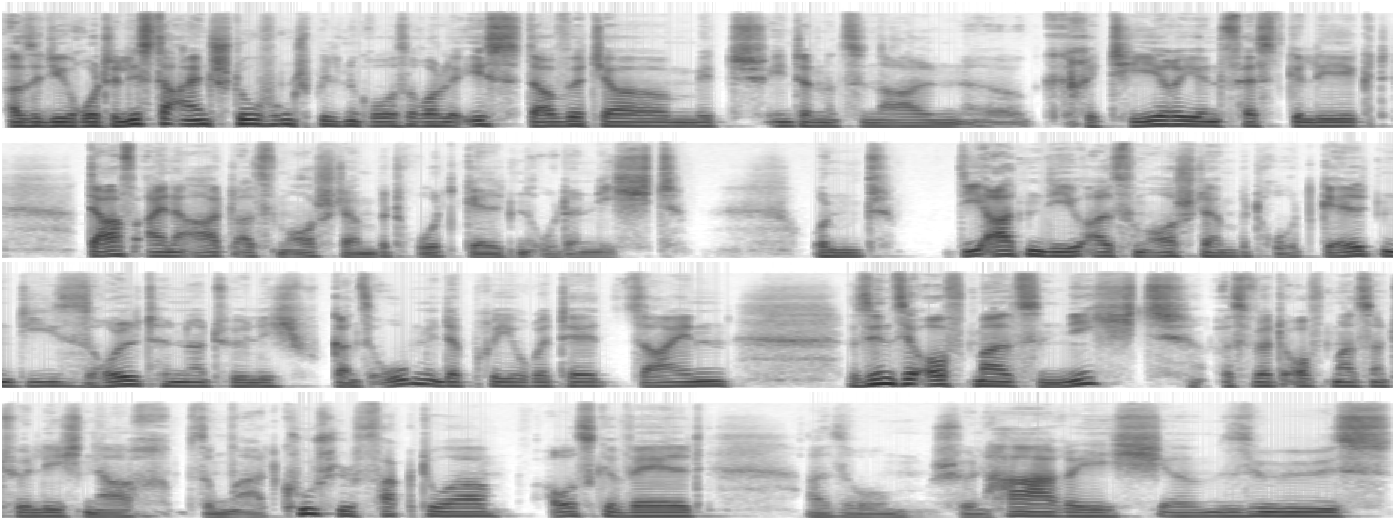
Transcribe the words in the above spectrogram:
Also die rote Liste Einstufung spielt eine große Rolle. Ist, da wird ja mit internationalen äh, Kriterien festgelegt, darf eine Art als vom Aussterben bedroht gelten oder nicht. Und die Arten, die als vom Aussterben bedroht gelten, die sollten natürlich ganz oben in der Priorität sein. sind sie oftmals nicht. Es wird oftmals natürlich nach so einer Art Kuschelfaktor ausgewählt. Also schön haarig, äh, süß,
